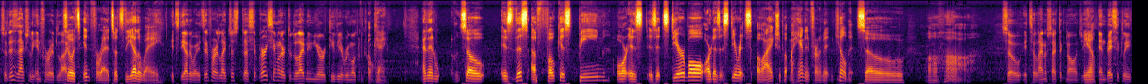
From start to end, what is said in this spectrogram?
So this is actually infrared light. So it's infrared. So it's the other way. It's the other way. It's infrared light, just uh, very similar to the light in your TV remote control. Okay, and then so is this a focused beam or is is it steerable or does it steer it? Oh, I actually put my hand in front of it and killed it. So, aha. Uh-huh. So it's a line of sight technology. Yeah. And basically,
